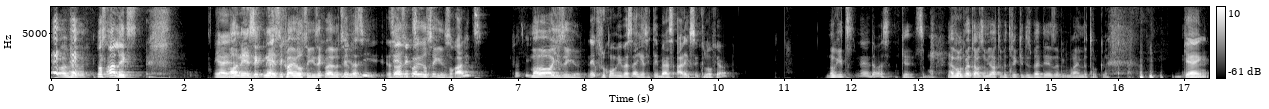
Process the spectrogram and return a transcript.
Ga maar verder. Dat was Alex. Ja, ja. Oh nee, zeg, nee, zeg wat je wilt zeggen. Zeg wat je wilt Nee, zeggen. dat is. Dat is Nee, Alex. zeg wat je wilt Dat zeggen. is toch Alex? Maar wat wou je zeggen? Nee, ik vroeg gewoon wie was dat. Je zegt tegen mij, Alex, ik geloof, ja. Nog iets? Nee, dat was het. Oké, c'est bon. Hij vroeg mij trouwens om jou te betrekken, dus bij deze heb ik Brian betrokken. Gang.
